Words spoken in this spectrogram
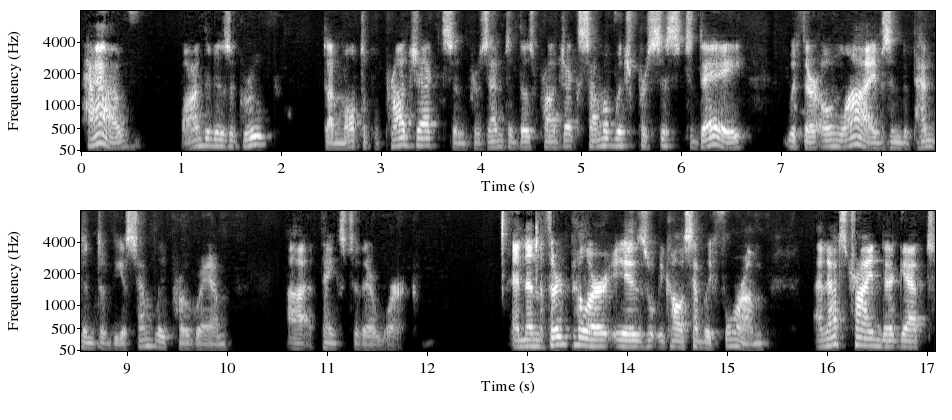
have bonded as a group, done multiple projects and presented those projects, some of which persist today with their own lives independent of the Assembly program, uh, thanks to their work. And then the third pillar is what we call Assembly Forum, and that's trying to get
